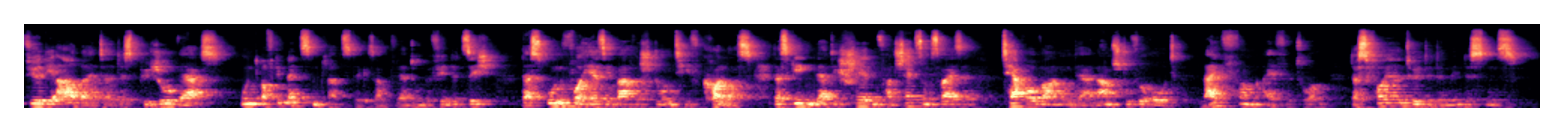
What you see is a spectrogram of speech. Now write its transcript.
für die Arbeiter des Peugeot-Werks und auf dem letzten Platz der Gesamtwertung befindet sich das unvorhersehbare Sturmtief Koloss, das gegenwärtig Schäden von schätzungsweise Terrorwarnung der Alarmstufe Rot, live vom Eiffelturm. Das Feuer tötete mindestens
